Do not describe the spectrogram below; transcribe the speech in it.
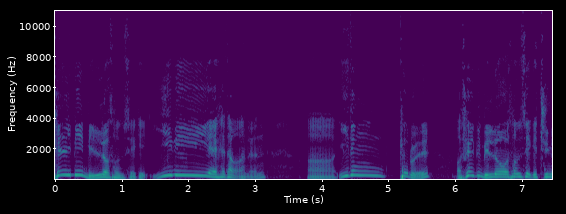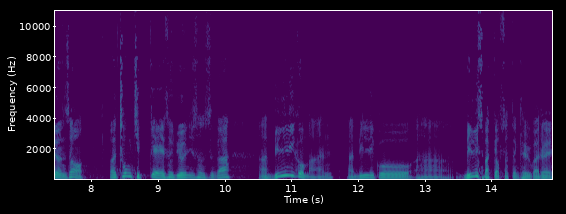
셸비 밀러 선수에게 2위에 해당하는 아, 2등표를 어, 셸비 밀러 선수에게 주면서 어, 총 집계에서 류현진 선수가 아, 밀리고만 아, 밀리고 아, 밀릴 수밖에 없었던 결과를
